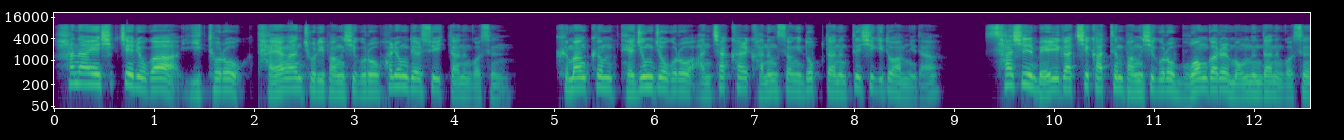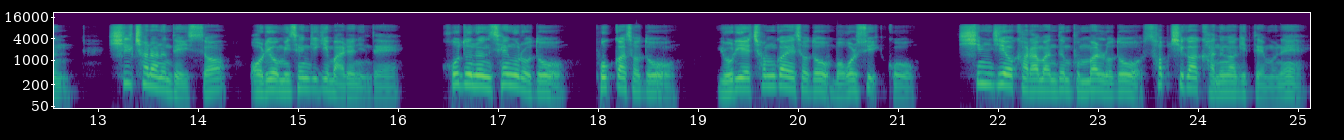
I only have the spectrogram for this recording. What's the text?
하나의 식재료가 이토록 다양한 조리 방식으로 활용될 수 있다는 것은 그만큼 대중적으로 안착할 가능성이 높다는 뜻이기도 합니다. 사실 매일같이 같은 방식으로 무언가를 먹는다는 것은 실천하는 데 있어 어려움이 생기기 마련인데 호두는 생으로도 볶아서도 요리에 첨가해서도 먹을 수 있고 심지어 갈아 만든 분말로도 섭취가 가능하기 때문에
